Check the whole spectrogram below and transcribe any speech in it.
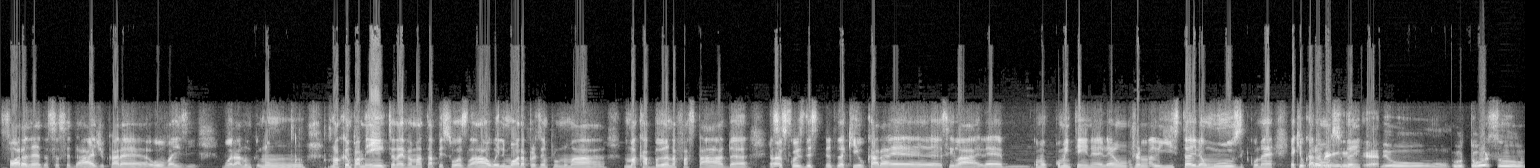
fora né, da sociedade, o cara é, ou vai morar num, num, num, acampamento, né? Vai matar pessoas lá, ou ele mora, por exemplo, numa, numa cabana afastada, essas ah, coisas desse, dentro daqui, o cara é, sei lá, ele é, como eu comentei, né? Ele é um jornalista, ele é um músico, né? E aqui o cara é um estudante. É, meu o torso.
